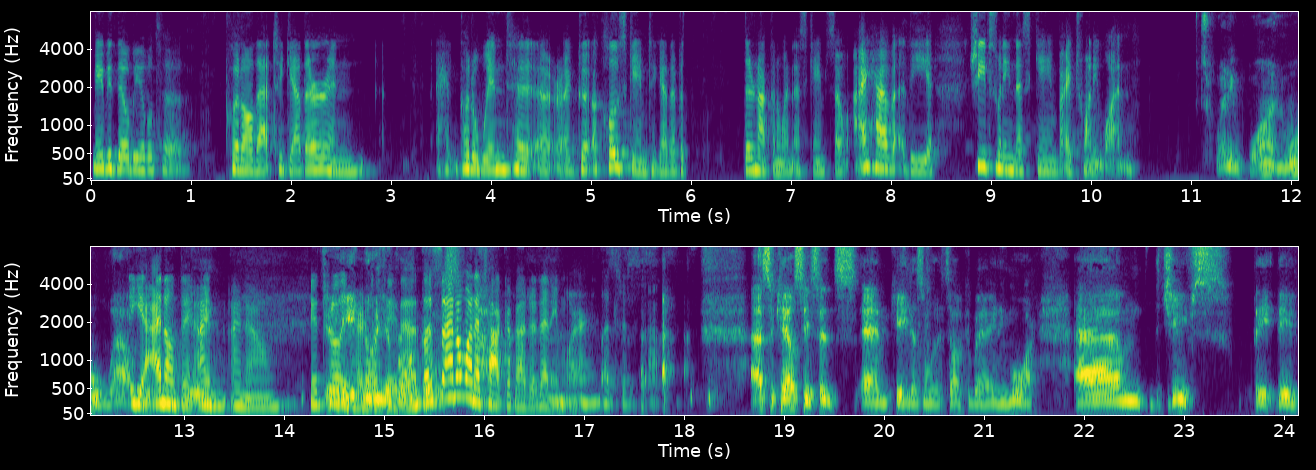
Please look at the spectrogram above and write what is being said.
maybe they'll be able to put all that together and put a win to a, a, a close game together. But they're not going to win this game. So I have the Chiefs winning this game by 21. 21. Oh wow. Yeah, I don't think I I know. It's really hard to say that. Let's I don't want to talk about it anymore. Let's just stop. uh, so Kelsey, since um, Kay doesn't want to talk about it anymore, um, the Chiefs they they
